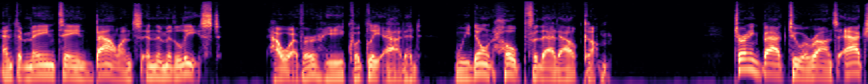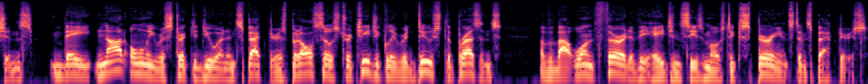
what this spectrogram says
and to maintain balance in the Middle East. However, he quickly added, we don't hope for that outcome. Turning back to Iran's actions, they not only restricted UN inspectors, but also strategically reduced the presence of about one third of the agency's most experienced inspectors.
